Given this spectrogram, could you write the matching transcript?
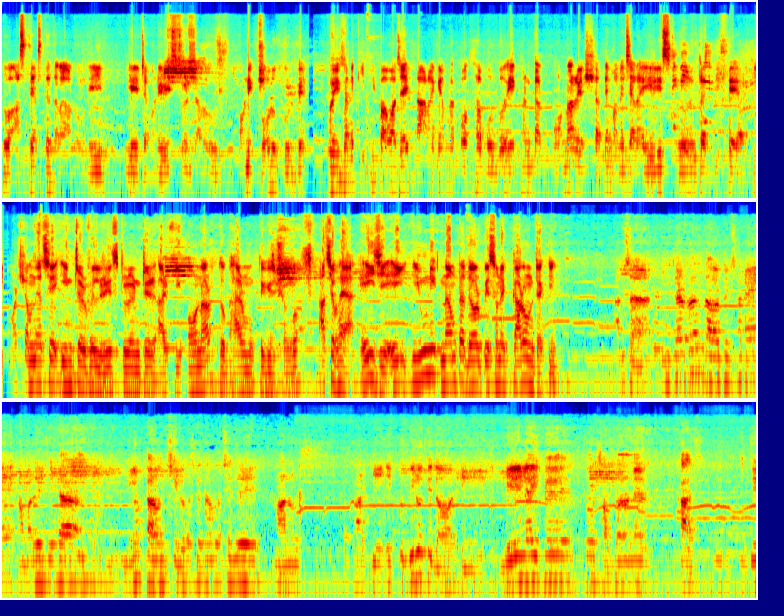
তো আস্তে আস্তে তারা আরও এই ইয়েটা মানে রেস্টুরেন্ট আরও অনেক বড় করবে। তো এখানে কি কি পাওয়া যায়, তার আগে আমরা কথা বলব এখানকার অনারের সাথে মানে যারা এই রেস্টুরেন্টটা দিতে আর কি। আমার সামনে আছে ইন্টারভেল রেস্টুরেন্টের আর কি অনার তো ভাইয়ের মুখ থেকে কিছু শুনব। আচ্ছা ভাইয়া, এই যে এই ইউনিক নামটা দেওয়ার পেছনে কারণটা কি? আচ্ছা ইন্টারভেল দেওয়ার পিছনে আমাদের যেটা মেইন কারণ ছিল, সেটা হচ্ছে যে মানুষ আর কি একটু বিরতি দেওয়া আর কি ডেইলি লাইফে তো সব ধরনের কাজ, যে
